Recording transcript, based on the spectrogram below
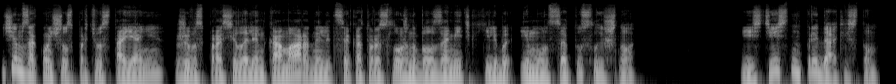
«И чем закончилось противостояние?» — живо спросила Элен Камара, на лице которой сложно было заметить какие-либо эмоции от услышанного. Естественно, предательством.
